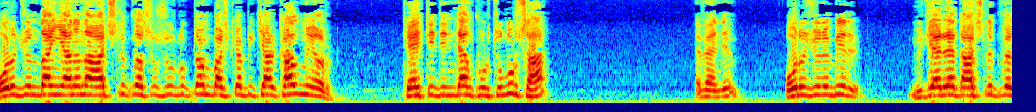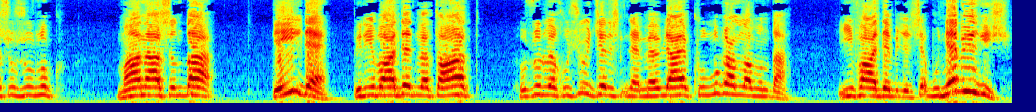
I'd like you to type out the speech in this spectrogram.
orucundan yanına açlıkla susuzluktan başka bir kar kalmıyor. Tehdidinden kurtulursa, efendim, orucunu bir mücerred açlık ve susuzluk manasında değil de bir ibadet ve taat, huzur ve huşu içerisinde Mevla'ya kulluk anlamında ifade edebilirse bu ne büyük iş.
